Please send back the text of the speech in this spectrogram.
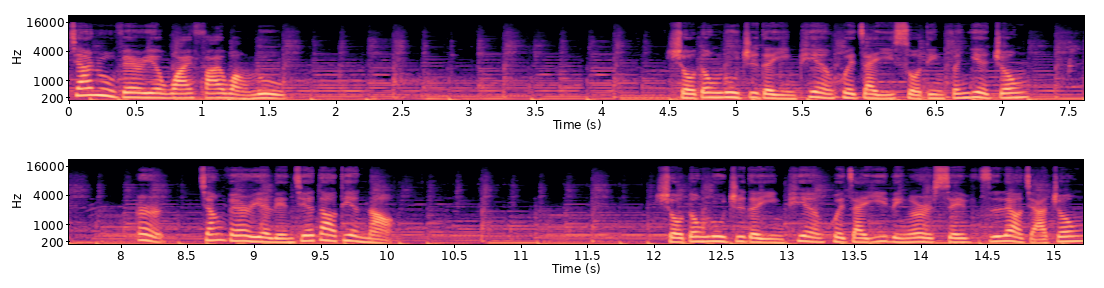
加入 Varia WiFi 网路，手动录制的影片会在已锁定分页中。二、将 Varia 连接到电脑，手动录制的影片会在一零二 Save 资料夹中。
